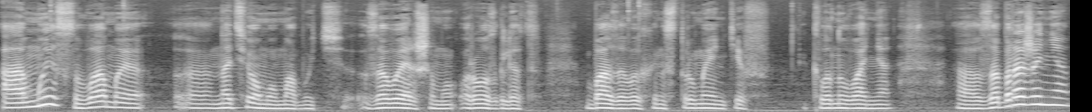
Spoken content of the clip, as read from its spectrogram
А ми з вами е, на цьому, мабуть, завершимо розгляд базових інструментів клонування зображення.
